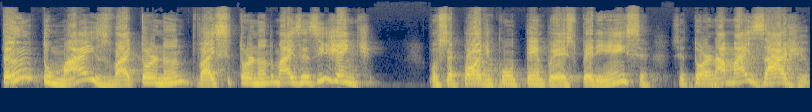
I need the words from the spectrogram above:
tanto mais vai tornando, vai se tornando mais exigente. Você pode, com o tempo e a experiência, se tornar mais ágil,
